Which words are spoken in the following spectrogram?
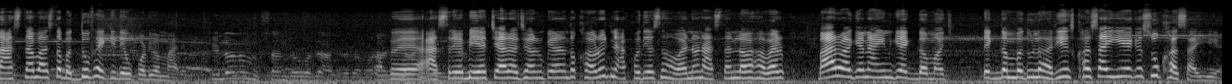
નાસ્તા બાસ્તા બધું ફેંકી દેવું પડ્યું અમારે. હવે આશરે બે ચાર હજાર રૂપિયાનો તો ખરું જ ને આખો દિવસનો હવાનો નાસ્તાનો લાવે સવાર બાર વાગ્યાના આવીને ગયા એકદમ જ. તો એકદમ બધું લહરીએ ખસાઈએ કે શું ખસાઈએ?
